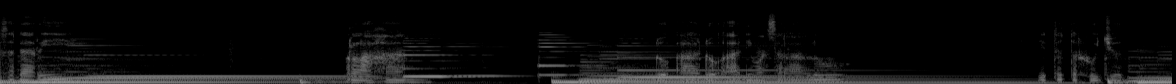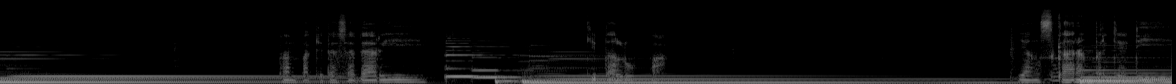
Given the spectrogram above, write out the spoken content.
sadari perlahan doa-doa di masa lalu itu terwujud. Tanpa kita sadari kita lupa yang sekarang terjadi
